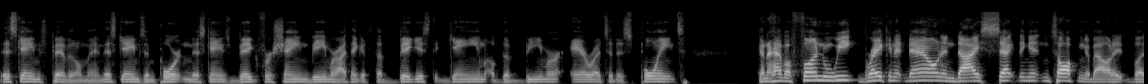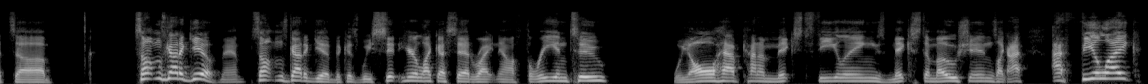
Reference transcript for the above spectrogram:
This game's pivotal, man. This game's important. This game's big for Shane Beamer. I think it's the biggest game of the Beamer era to this point. Gonna have a fun week breaking it down and dissecting it and talking about it, but uh, something's got to give, man. Something's got to give because we sit here, like I said, right now, three and two. We all have kind of mixed feelings, mixed emotions. Like I, I feel like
